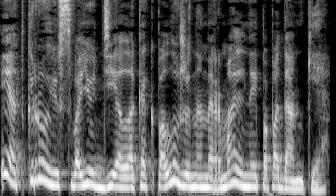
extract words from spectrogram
и открою свое дело, как положено нормальной попаданке».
